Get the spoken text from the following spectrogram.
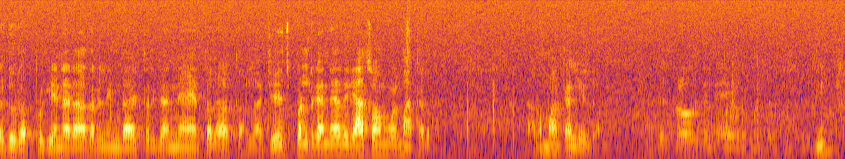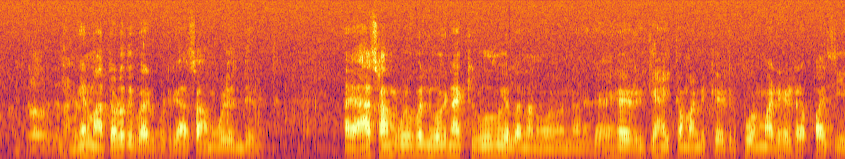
ಯಡಿಯೂರಪ್ಪಗೆ ಏನಾರ ಆದರೆ ಲಿಂಗಾಯತರಿಗೆ ಅನ್ಯಾಯ ಅಂತ ಹೇಳ್ತಾರಲ್ಲ ಜೆ ಎಚ್ ಪಟೇಲ್ಗೆ ಅನ್ಯಾಯ ಆದಾಗ ಯಾವ ಸ್ವಾಮಿಗಳು ಮಾತಾಡ್ತಾರೆ? ಯಾರು ಮಾತಾಡಲಿಲ್ಲ? ಹ್ಞೂ ನಮಗೇನು ಮಾತಾಡೋದೇ ಬಿಡ್ರಿ, ಆ ಸ್ವಾಮಿಗಳಿಂದ ಏನೈತೆ ಆ ಯಾವ ಸ್ವಾಮಿಗಳ ಬಳಿ ಹೋಗಿ ನಾ ಕೇಳೋದು ಇಲ್ಲ ನಾನು, ನನಗೆ. ಹೇಳ್ರಿ ಹೈಕಮಾಂಡ್ ಕೇಳ್ರಿ, ಫೋನ್ ಮಾಡಿ ಹೇಳ್ರಿ ಅಪ್ಪಾಜಿ.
